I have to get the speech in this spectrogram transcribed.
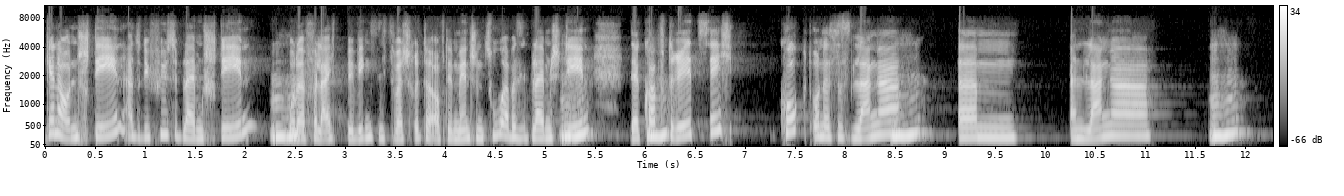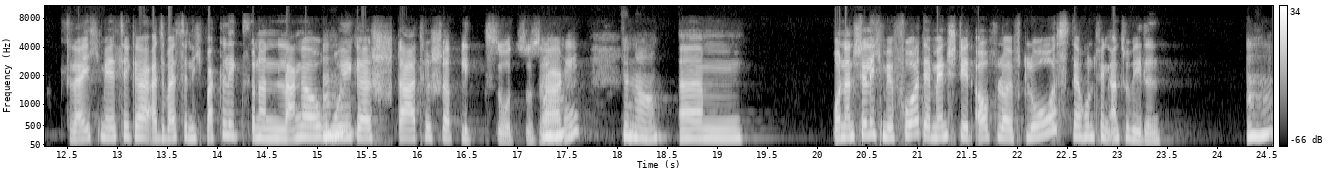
Genau, und stehen, also die Füße bleiben stehen Mhm. oder vielleicht bewegen sich zwei Schritte auf den Menschen zu, aber sie bleiben stehen. Der Kopf Mhm. dreht sich, guckt und es ist langer, Mhm. ähm, ein langer, Mhm. Gleichmäßiger, also weißt du, nicht wackelig, sondern langer, Mhm. ruhiger, statischer Blick sozusagen. Genau. Ähm, und dann stelle ich mir vor, der Mensch steht auf, läuft los, der Hund fängt an zu wedeln. Mhm.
